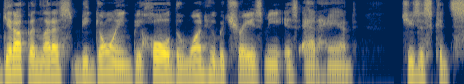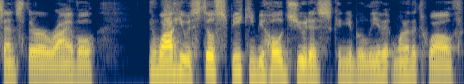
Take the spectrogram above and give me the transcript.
Get up and let us be going. Behold, the one who betrays me is at hand. Jesus could sense their arrival. And while he was still speaking, behold, Judas, can you believe it? One of the twelve,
